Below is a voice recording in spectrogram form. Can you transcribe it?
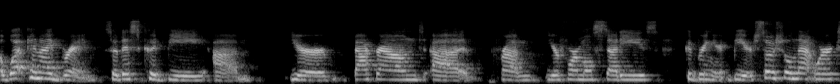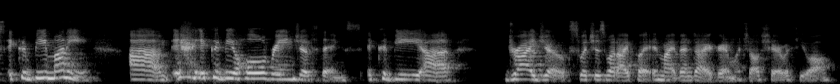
what can I bring? So this could be um, your background uh, from your formal studies, could bring your, be your social networks, it could be money, um, it, it, could be a whole range of things. It could be uh, dry jokes, which is what I put in my Venn diagram, which I'll share with you all.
